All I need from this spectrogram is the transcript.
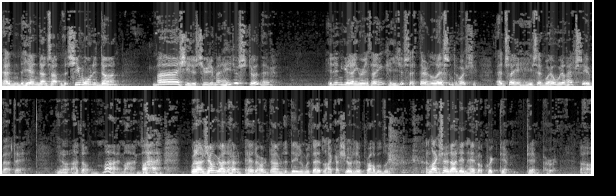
And he hadn't done something that she wanted done. My, she just chewed him out. He just stood there. He didn't get angry or anything. He just sat there and listened to what she to say. He said, well, we'll have to see about that. You know, I thought, my, my, my when I was younger, I had, had a hard time dealing with that like I should have probably. And like I said, I didn't have a quick temp, temper, uh,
